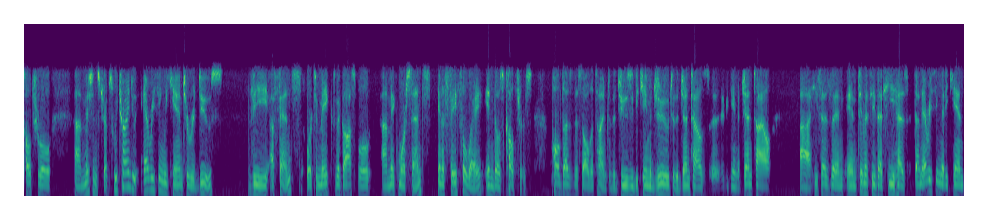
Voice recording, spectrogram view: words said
cultural uh, mission trips, we try and do everything we can to reduce the offense or to make the gospel uh, make more sense in a faithful way in those cultures. Paul does this all the time. To the Jews, he became a Jew. To the Gentiles, uh, he became a Gentile. Uh, he says in, in Timothy that he has done everything that he can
